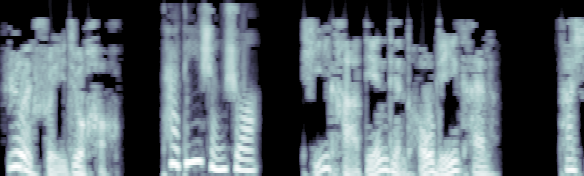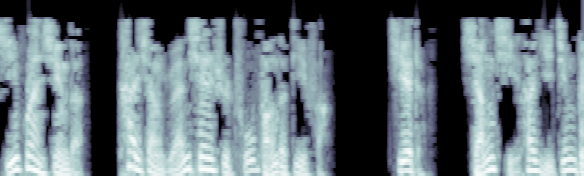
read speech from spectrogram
热水就好。他低声说。提卡点点头，离开了。他习惯性的看向原先是厨房的地方，接着想起他已经被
